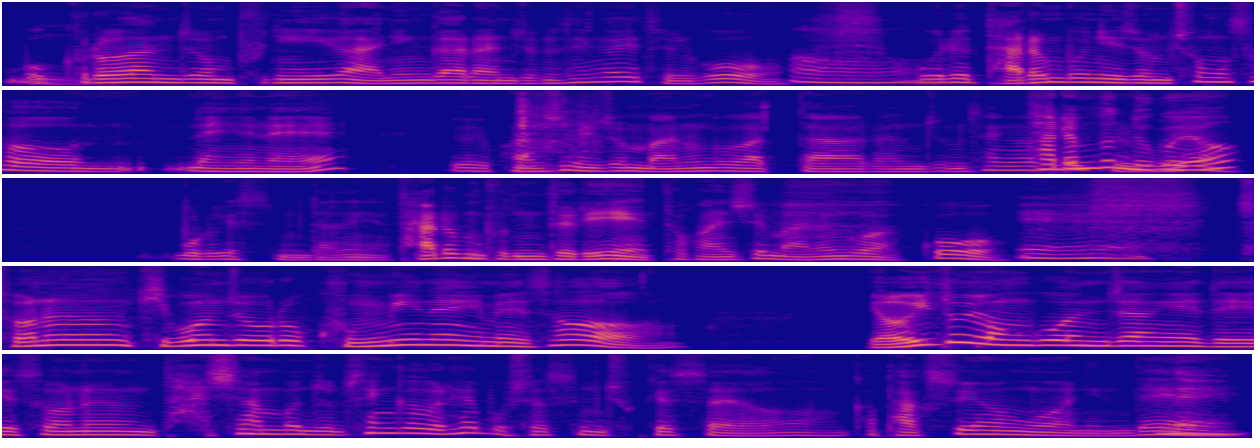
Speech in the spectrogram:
뭐 음. 그러한 좀 분위기가 아닌가라는 좀 생각이 들고 어. 오히려 다른 분이 좀 총선 내년에 이거에 관심이 좀 많은 것 같다라는 좀 생각이 다른 분 들고요. 누구요? 모르겠습니다. 그냥 다른 분들이 더 관심이 많은 것 같고 예. 저는 기본적으로 국민의힘에서 여의도 연구원장에 대해서는 다시 한번 좀 생각을 해보셨으면 좋겠어요. 그러니까 박수영 의원인데 네.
